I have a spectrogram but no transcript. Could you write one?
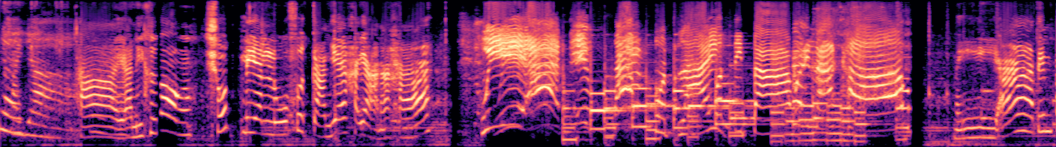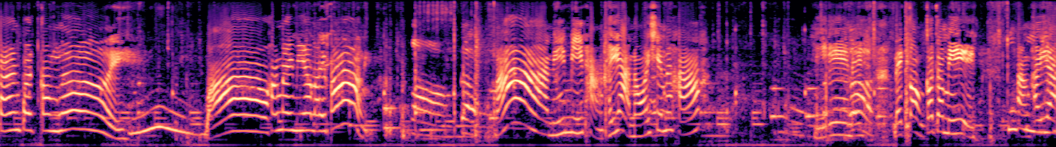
ไงยาใช่ อันนี้คือกล่องชุดเรียนรู้ฝึกการแยกขยะนะคะวีอาร์ติดตามกดไลค์กดติดตามด้วยนะครับ นี่อ่าติมตังเปิดกล่องเลย ว้าว ข้างในมีอะไรบ้างกล่องกล่องอ่านี้มีถังขยะน้อยใช่ไหมคะนี่ในในกล่องก็จะมีถังขยะ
